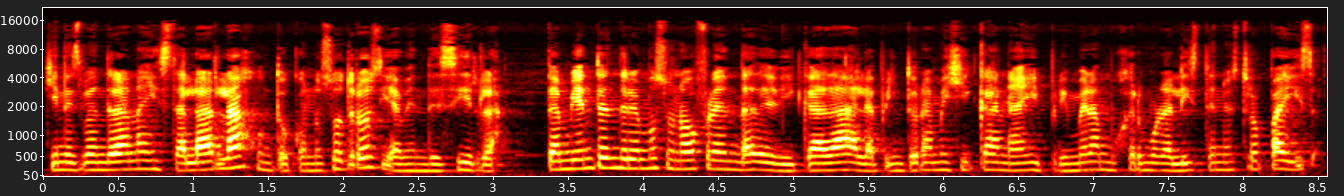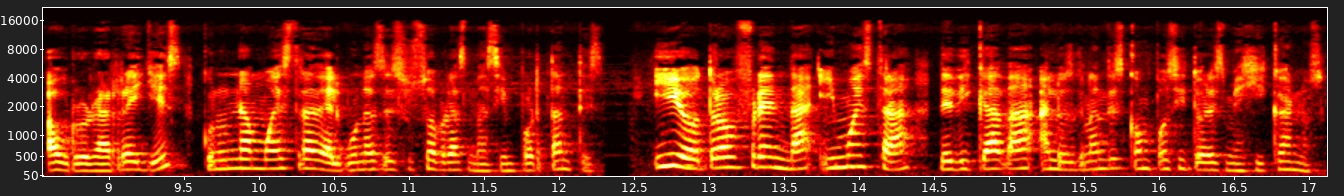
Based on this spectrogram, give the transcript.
quienes vendrán a instalarla junto con nosotros y a bendecirla. También tendremos una ofrenda dedicada a la pintora mexicana y primera mujer muralista en nuestro país, Aurora Reyes, con una muestra de algunas de sus obras más importantes. Y otra ofrenda y muestra dedicada a los grandes compositores mexicanos,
